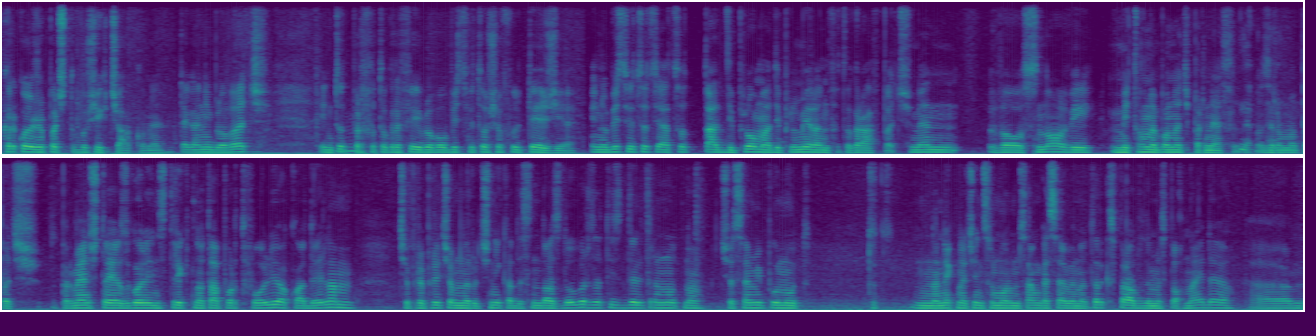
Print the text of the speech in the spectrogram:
karkoli že pač to boš jih čakal. Ne? Tega ni bilo več. In tudi pri fotografiji je bilo v bistvu to še ful težje. In v bistvu tudi ja, ta diploma, diplomiran fotograf, pač meni v osnovi mi to ne bo več preneslo. Oziroma, pač, pri meni šteje zgolj in striktno ta portfolio, ko delam. Če prepričam naročnika, da sem dovolj dober za tisti del trenutno, če se mi ponudi, tudi na nek način se moram samega sebe na trg spraviti, da me sploh najdejo. Um,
